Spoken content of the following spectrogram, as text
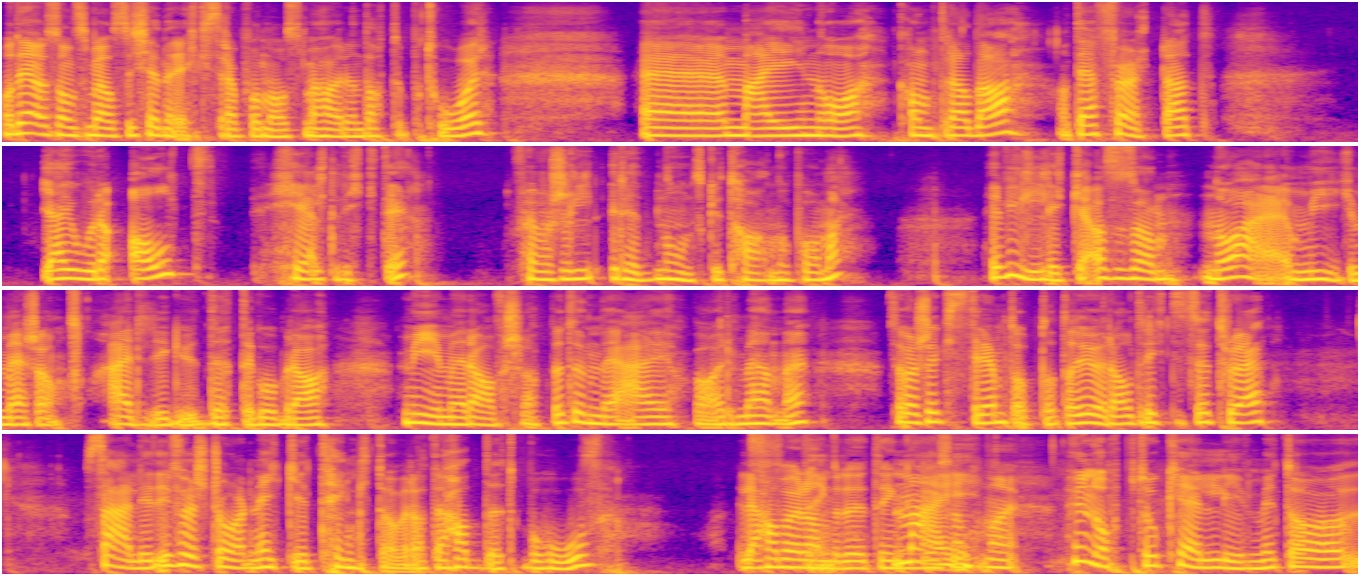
Og det er jo sånn som jeg også kjenner ekstra på nå som jeg har en datter på to år. Uh, meg nå kontra da. At jeg følte at jeg gjorde alt helt riktig. For jeg var så redd noen skulle ta noe på meg. Jeg ville ikke, altså sånn, Nå er jeg mye mer sånn herregud, dette går bra. Mye mer avslappet enn det jeg var med henne. Så jeg var så ekstremt opptatt av å gjøre alt riktig. Så jeg tror jeg særlig de første årene ikke tenkte over at jeg hadde et behov. For andre ting, Nei, liksom? Nei. Hun opptok hele livet mitt, og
